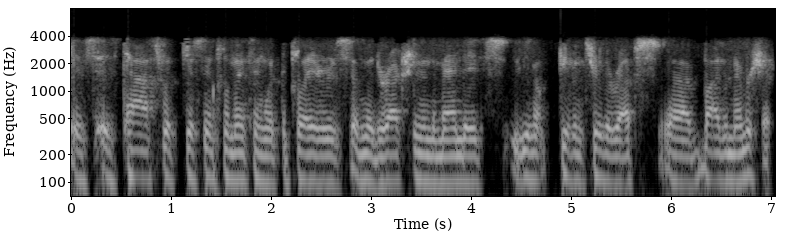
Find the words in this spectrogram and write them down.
is is tasked with just implementing what the players and the direction and the mandates you know given through the reps uh, by the membership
